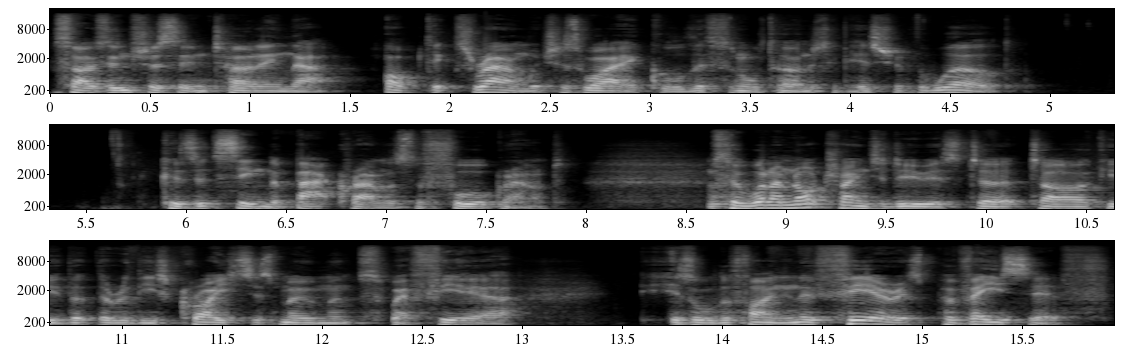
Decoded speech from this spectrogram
So I was interested in turning that optics round, which is why I call this an alternative history of the world, because it's seeing the background as the foreground. So what I'm not trying to do is to, to argue that there are these crisis moments where fear is all defining. No, fear is pervasive.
